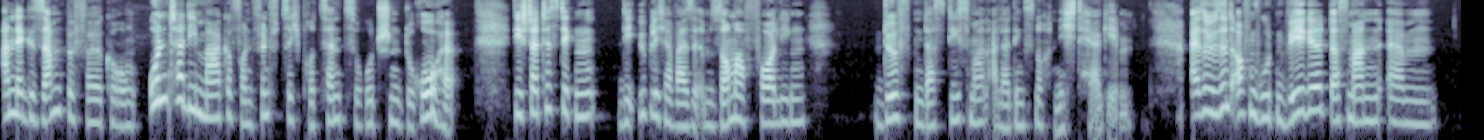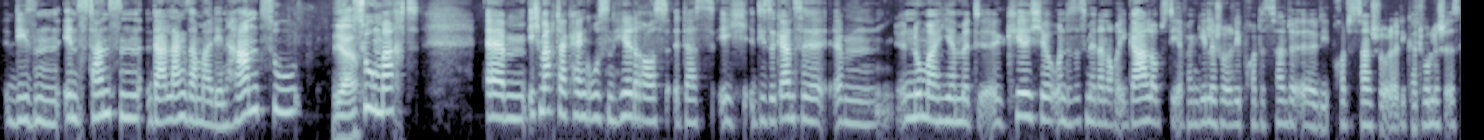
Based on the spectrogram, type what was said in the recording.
an der Gesamtbevölkerung unter die Marke von 50 Prozent zu rutschen drohe. Die Statistiken, die üblicherweise im Sommer vorliegen, dürften das diesmal allerdings noch nicht hergeben. Also wir sind auf einem guten Wege, dass man ähm, diesen Instanzen da langsam mal den Hahn zu, Ja. zumacht. Ähm, ich mache da keinen großen Hehl draus, dass ich diese ganze ähm, Nummer hier mit äh, Kirche und es ist mir dann auch egal, ob es die evangelische oder die Protestante, äh, die protestantische oder die katholische ist.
